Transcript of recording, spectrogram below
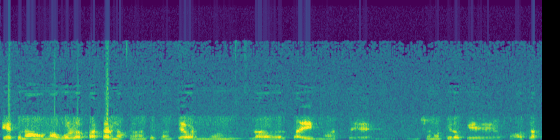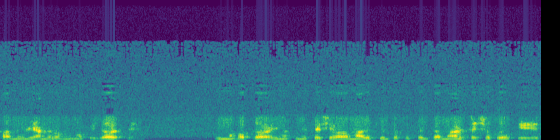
que esto no, no vuelva a pasar, no solamente en Santiago, en ningún lado del país, ¿no? Este, yo no quiero que otra familia ande lo mismo que yo, este, y nosotros en la CNC llevado más de 160 marchas, yo creo que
